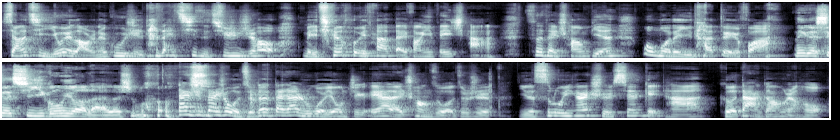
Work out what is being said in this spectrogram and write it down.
想起一位老人的故事。他在妻子去世之后，每天为他摆放一杯茶，坐在窗边，默默的与他对话。那个社区义工又要来了，是吗？但是，但是我觉得大家如果用这个 AI 来创作，就是你的思路应该是先给他个大纲，然后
